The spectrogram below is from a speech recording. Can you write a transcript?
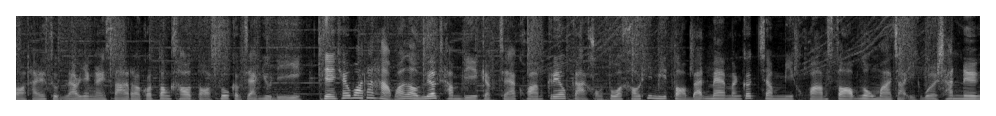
ตอนท้ายที่สุดแล้วยังไงซะเราก็ต้องเข้าต่อสู้กับแจ็คอยู่ดี เพียงแค่ว่าถ้าหากว่าเราเลือกทำดีกับแจ็คความเกลี้ยวกล่อมของตัวเขาที่มีต่อแบทแมนมันก็จะมีความซอฟต์ลงมาจากอีกเวอร์ชันหนึ่ง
